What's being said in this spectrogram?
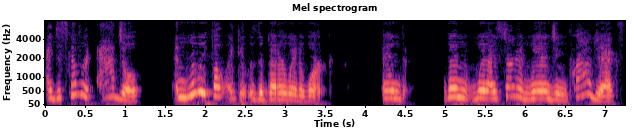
I discovered Agile and really felt like it was a better way to work. And then when I started managing projects,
